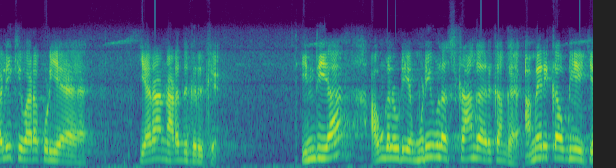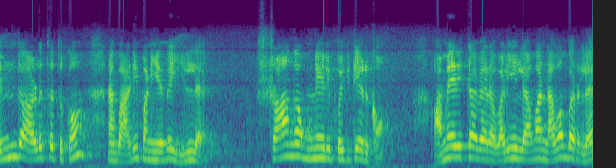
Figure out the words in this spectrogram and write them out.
வழிக்கு வரக்கூடிய எறா நடந்துக்கு இருக்கு. இந்தியா அவங்களுடைய முடிவில் ஸ்ட்ராங்காக இருக்காங்க. அமெரிக்காவுடைய எந்த அழுத்தத்துக்கும் நம்ம அடிபணியவே இல்லை. ஸ்ட்ராங்காக முன்னேறி போய்கிட்டே இருக்கோம். அமெரிக்கா வேறு வழி இல்லாமல் நவம்பரில்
